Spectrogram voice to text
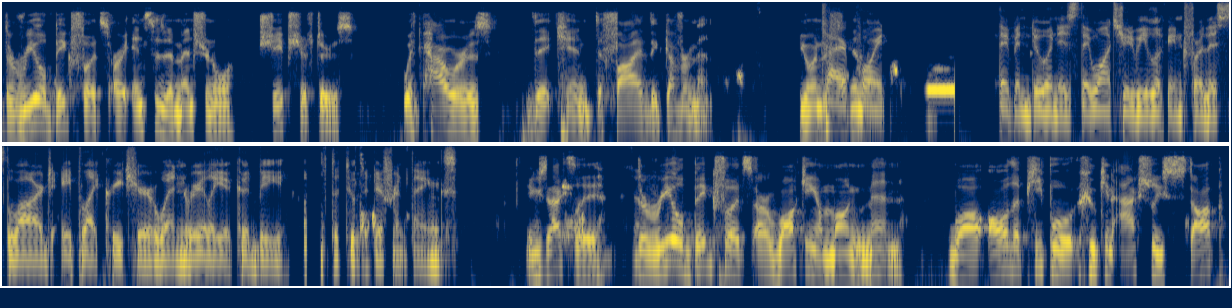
The real Bigfoots are interdimensional shapeshifters with powers that can defy the government. You entire understand? that? point they've been doing is they want you to be looking for this large ape-like creature when really it could be a multitude of different things. Exactly. So, The real Bigfoots are walking among men, while all the people who can actually stop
